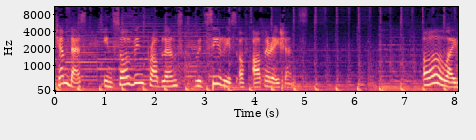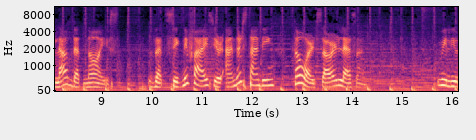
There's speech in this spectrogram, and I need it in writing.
GEMDAS in solving problems with series of operations. Oh, I love that noise. That signifies your understanding towards our lesson. Will you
